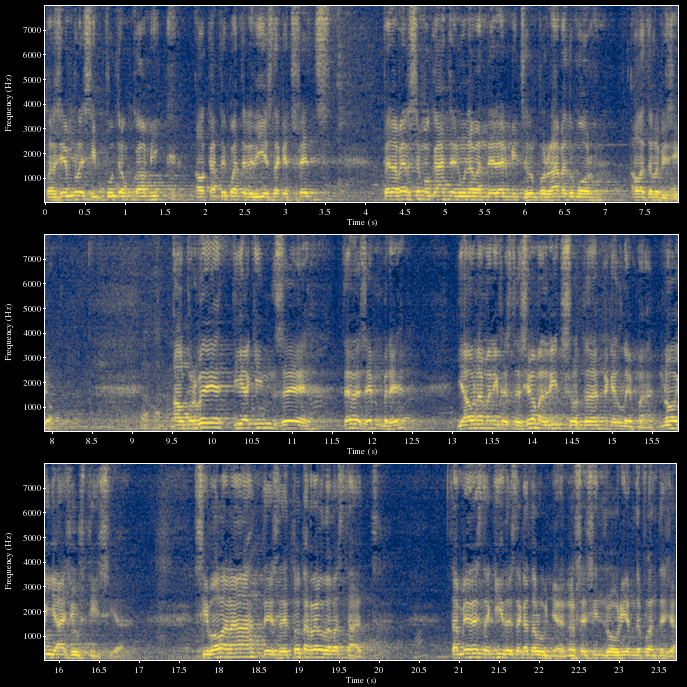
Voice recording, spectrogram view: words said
Per exemple, s'imputa un còmic al cap de quatre dies d'aquests fets per haver-se mocat en una bandera enmig d'un programa d'humor a la televisió. El proper dia 15 de desembre hi ha una manifestació a Madrid sota aquest lema, no hi ha justícia. S'hi vol anar des de tot arreu de l'Estat, també des d'aquí, des de Catalunya, no sé si ens ho hauríem de plantejar.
